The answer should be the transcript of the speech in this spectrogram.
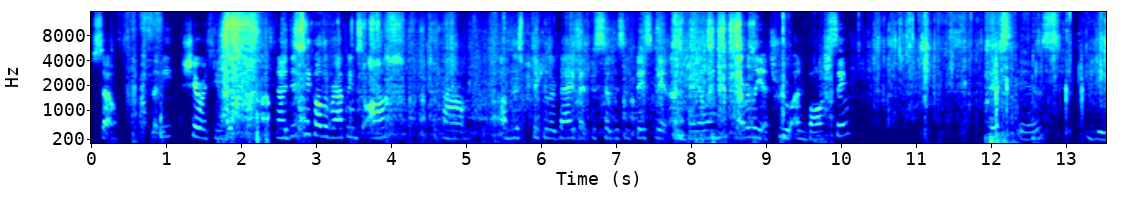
So, let me share with you this one. Now, I did take all the wrappings off um, of this particular bag, but this, so this is basically an unveiling. Not really a true unboxing. This is the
